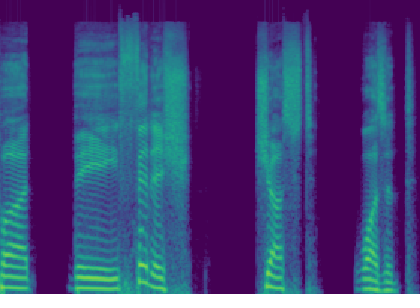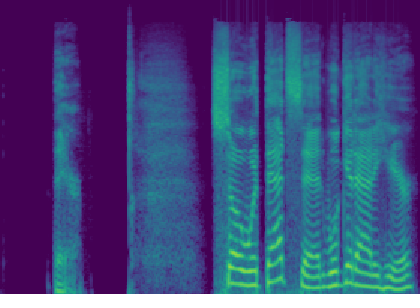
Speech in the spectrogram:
but the finish just wasn't there. So, with that said, we'll get out of here.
